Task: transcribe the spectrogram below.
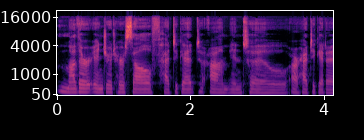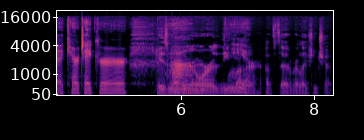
mother injured herself, had to get um, into or had to get a caretaker. His mother Um, or the yeah. mother of the relationship.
